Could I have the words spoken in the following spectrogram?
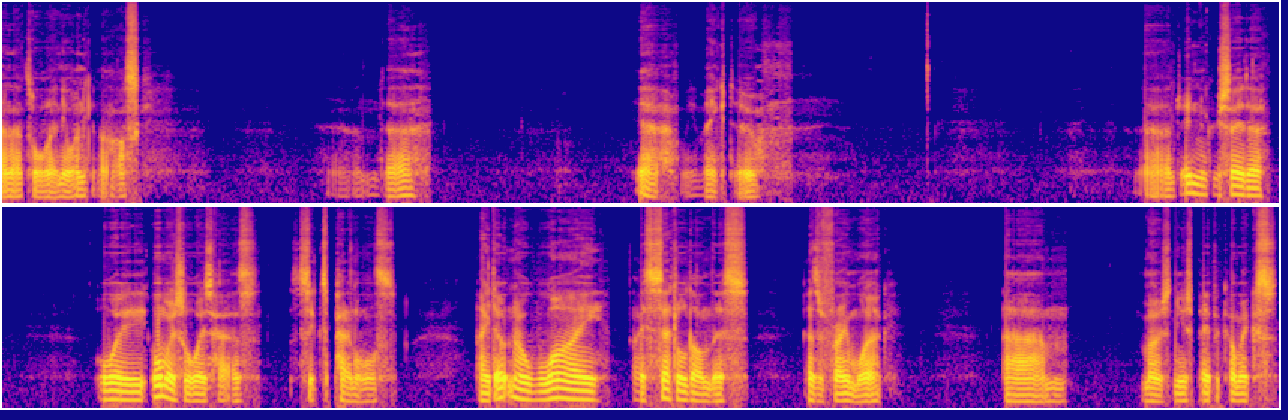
and that's all anyone can ask. And, uh, yeah, we make do. Uh, Jayden Crusader always, almost always has six panels. I don't know why I settled on this as a framework. Um, most newspaper comics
